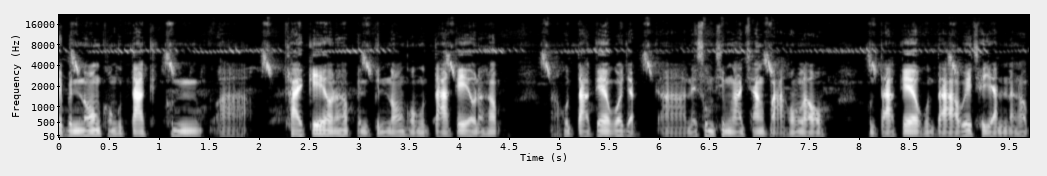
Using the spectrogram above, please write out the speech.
จะเป็นน้องของคุณตาคุณพลายแก้วนะครับ เป็นเป็นน้องของคุณตาแก้วนะครับคุณตาแก้วก็จากในซุ้มทีมงานช้างป่าของเรา คุณตาแก้ว คุณตาเวชยันนะครับ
